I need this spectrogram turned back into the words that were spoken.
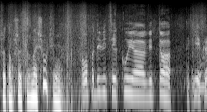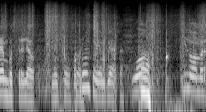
Що там, щось знайшов чи ні? Або подивіться, яку я від того такий як Рембо стріляв. Знайшов Патрон то МГ. А, О, і номер.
